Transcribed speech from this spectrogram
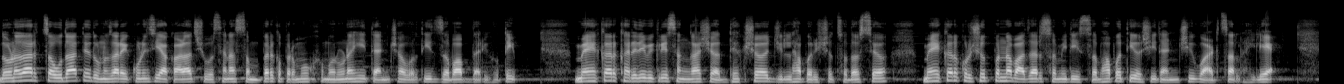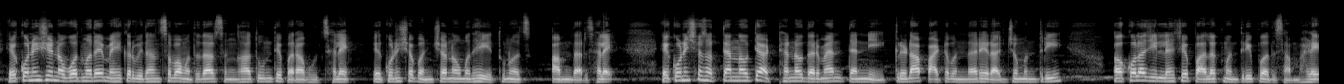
दोन हजार चौदा ते दोन हजार एकोणीस या काळात शिवसेना संपर्क प्रमुख म्हणूनही त्यांच्यावरती जबाबदारी होती. मेहकर खरेदी विक्री संघाचे अध्यक्ष जिल्हा परिषद सदस्य मेहकर कृषी उत्पन्न बाजार समिती सभापती अशी त्यांची वाटचाल राहिली आहे. एकोणीसशे नव्वदमध्ये मेहकर विधानसभा मतदारसंघातून ते पराभूत झाले. एकोणीसशे पंच्याण्णवमध्ये येथूनच आमदार झाले. एकोणीसशे सत्त्याण्णव ते अठ्ठ्याण्णव दरम्यान त्यांनी क्रीडा पाटबंधारे राज्यमंत्री अकोला जिल्ह्याचे पालकमंत्री पद सांभाळले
